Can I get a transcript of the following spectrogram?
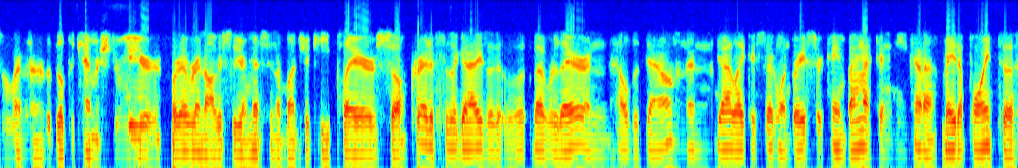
So learning how to build the chemistry or whatever, and obviously you're missing a bunch of key players. So credit to the guys that that were there and held it down. And then, yeah, like I said, when Bracer came back and he kind of made a point to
